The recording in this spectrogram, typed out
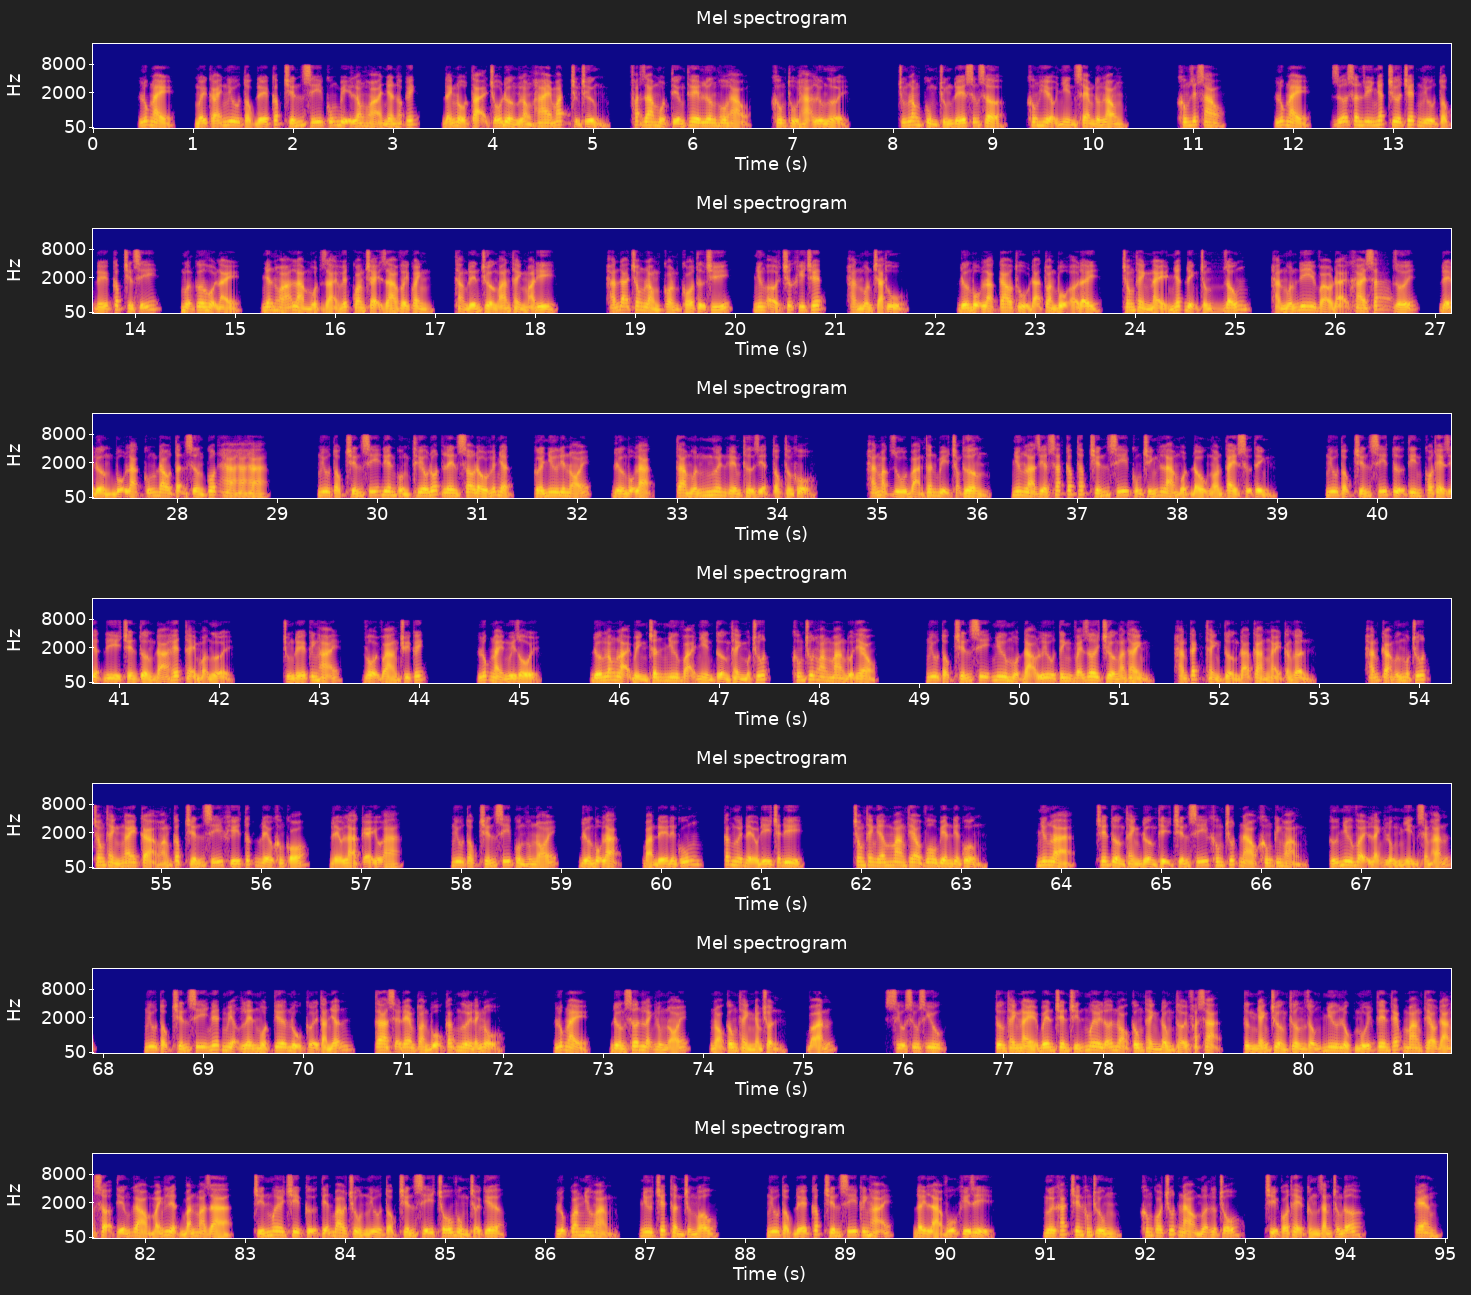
lúc này, mấy cái ngưu tộc đế cấp chiến sĩ cũng bị long hòa nhân hợp kích, đánh nổ tại chỗ đường long hai mắt trừng trừng, phát ra một tiếng thê lương hô hào, không thủ hạ lưu người. Chúng long cùng chúng đế sững sờ, không hiểu nhìn xem đường long. Không giết sao? Lúc này, giữa sân duy nhất chưa chết ngưu tộc đế cấp chiến sĩ, mượn cơ hội này, nhân hóa làm một giải huyết quang chạy ra vây quanh, thẳng đến trường an thành mà đi. Hắn đã trong lòng còn có tử trí, nhưng ở trước khi chết, hắn muốn trả thù. Đường bộ lạc cao thủ đã toàn bộ ở đây, trong thành này nhất định trống rỗng, hắn muốn đi vào đại khai sát giới, để đường bộ lạc cũng đau tận xương cốt, ha ha ha ngưu tộc chiến sĩ điên cuồng thiêu đốt lên sau đầu huyết nhật, cười như điên nói, đường bộ lạc, ta muốn nguyên nếm thử diện tộc thống khổ. Hắn mặc dù bản thân bị trọng thương, nhưng là diện sát cấp thấp chiến sĩ cũng chính là một đầu ngón tay sự tình. Ngưu tộc chiến sĩ tự tin có thể diệt đi trên tường đá hết thảy mọi người. Chúng đế kinh hãi, vội vàng truy kích. Lúc này nguy rồi. Đường long lại bình chân như vậy nhìn tường thành một chút, không chút hoang mang đuổi theo. Ngưu tộc chiến sĩ như một đạo lưu tinh vẽ rơi trường an thành, hắn cách thành tường đã càng ngày càng gần. Hắn cảm ứng một chút, trong thành ngay cả hoàng cấp chiến sĩ khí tức đều không có, đều là kẻ yêu a. Ngưu tộc chiến sĩ cùng hùng nói đường bộ lạc, bản đế đến cũng, các ngươi đều đi chết đi. Trong thanh âm mang theo vô biên điên cuồng. Nhưng là, trên tường thành đường thị chiến sĩ không chút nào không kinh hoàng, cứ như vậy lạnh lùng nhìn xem hắn. Ngưu tộc chiến sĩ nết miệng lên một tia nụ cười tàn nhẫn, ta sẽ đem toàn bộ các ngươi đánh nổ. Lúc này, đường sơn lạnh lùng nói, nọ công thành nhắm chuẩn, bán. Siêu siêu siêu. Tường thành này bên trên chín mươi lỡ nọ công thành đồng thời phát xạ, từng nhánh trường thương giống như lục mũi tên thép mang theo đáng sợ tiếng gào mãnh liệt bắn mà ra, chín mươi chi cự tiễn bao trùm ngưu tộc chiến sĩ chỗ vùng trời kia. Lục quang như hoàng, như chết thần trường mâu ngưu tộc đế cấp chiến sĩ kinh hãi, đây là vũ khí gì? Người khác trên không trung, không có chút nào mượn lực chỗ, chỉ có thể cứng rắn chống đỡ. Keng.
